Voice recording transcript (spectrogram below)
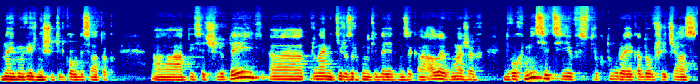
найімовірніше кількох десяток тисяч людей, принаймні ті розрахунки дає НЗК, але в межах двох місяців структура, яка довший час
